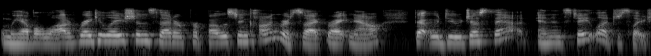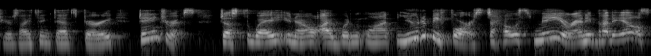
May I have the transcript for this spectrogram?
And we have a lot of regulations that are proposed in Congress right now that would do just that. And in state legislatures, I think that's very dangerous. Just the way, you know, I wouldn't want you to be forced to host me or anybody else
